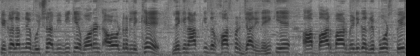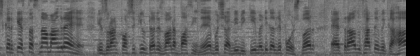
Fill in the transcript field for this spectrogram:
कि कल हमने बुशरा बीबी के वारंट ऑर्डर लिखे, लेकिन आपकी दरख्वास्त पर जारी नहीं किए। आप बार बार मेडिकल रिपोर्ट्स पेश करके तस्ना मांग रहे हैं। इस दौरान प्रोसिक्यूटर रिजवान अब्बासी ने बुशरा बीबी की मेडिकल रिपोर्ट्स पर एतराज़ उठाते हुए कहा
